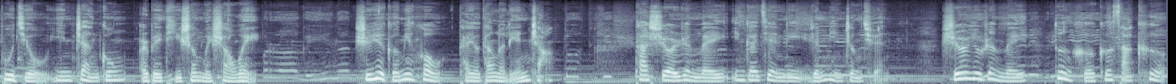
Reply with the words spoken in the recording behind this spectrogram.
不久因战功而被提升为少尉。十月革命后，他又当了连长。他时而认为应该建立人民政权，时而又认为顿河哥萨克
